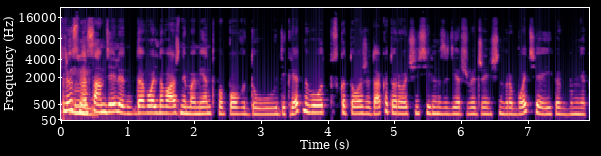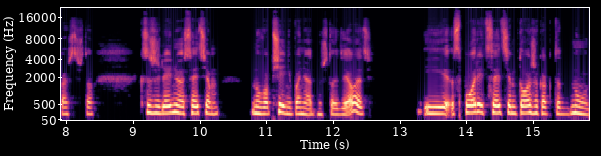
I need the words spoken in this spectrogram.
плюс, на самом деле, довольно важный момент по поводу декретного отпуска тоже, да, который очень сильно задерживает женщин в работе, и как бы мне кажется, что, к сожалению, с этим ну, вообще непонятно, что делать. И спорить с этим тоже как-то, ну,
